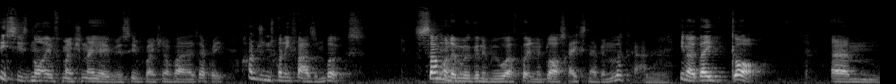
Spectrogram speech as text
This is not information they gave us. This information I found out separately. 120,000 books. Some of them are going to be worth putting in a glass case and having a look at. You know, they've got um,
